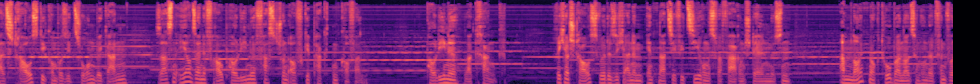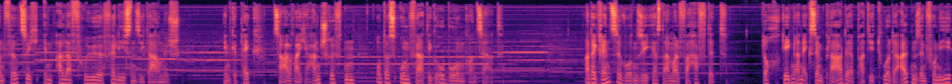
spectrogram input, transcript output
Als Strauss die Komposition begann, saßen er und seine Frau Pauline fast schon auf gepackten Koffern. Pauline war krank. Richard Strauss würde sich einem Entnazifizierungsverfahren stellen müssen. Am 9. Oktober 1945 in aller Frühe verließen sie Garmisch. Im Gepäck zahlreiche Handschriften und das unfertige Oboenkonzert. An der Grenze wurden sie erst einmal verhaftet. Doch gegen ein Exemplar der Partitur der Alpensinfonie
